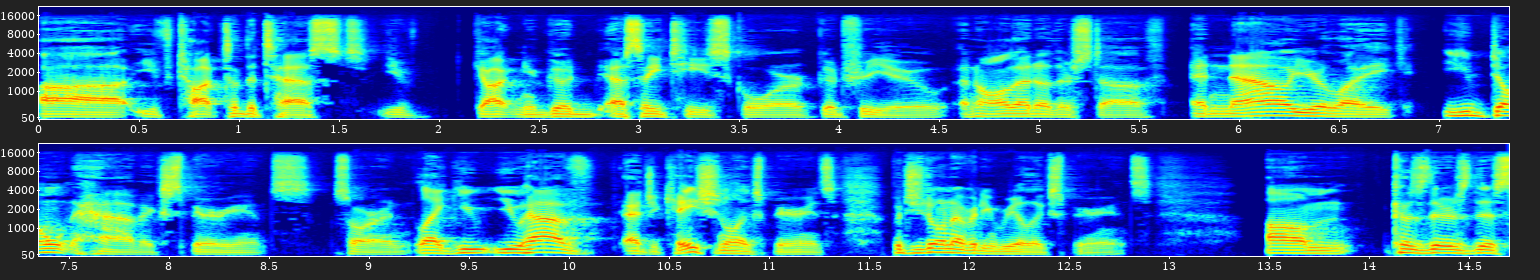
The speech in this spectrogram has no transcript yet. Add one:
uh, you've taught to the test, you've gotten your good SAT score, good for you, and all that other stuff. And now you're like, you don't have experience, Soren. Like you you have educational experience, but you don't have any real experience. Um, because there's this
